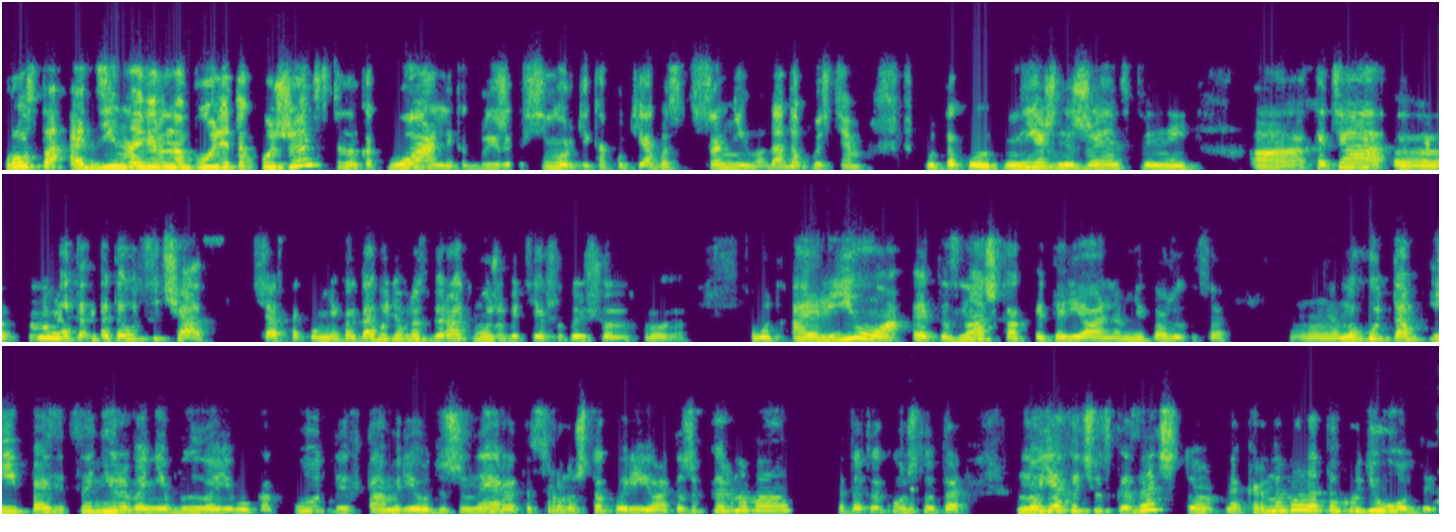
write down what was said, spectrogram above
Просто один, наверное, более такой женственный, как вуальный, как ближе к семерке, как вот я бы сравнила, да, допустим, вот такой вот нежный, женственный. А, хотя, э, ну, это, это вот сейчас, сейчас такое у меня. Когда будем разбирать, может быть, я что-то еще открою. Вот, а Рио, это, знаешь, как это реально, мне кажется, Ну, хоть там и позиционирование было его как отдых, там Рио-де-Жанейро, это все равно, что такое Рио? Это же карнавал, это такое что-то. Но я хочу сказать, что э, карнавал это вроде отдых.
